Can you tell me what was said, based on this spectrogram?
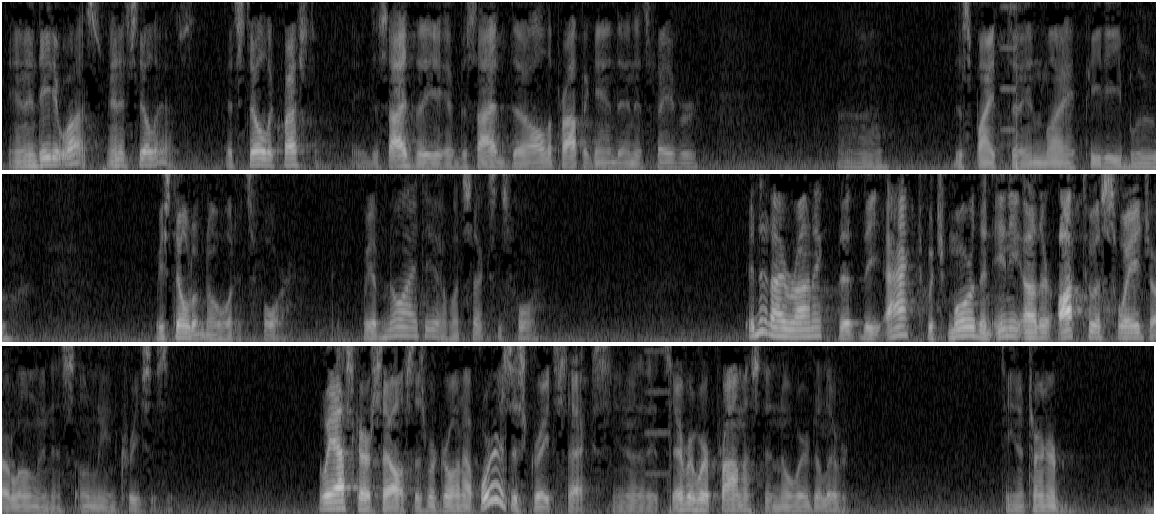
And indeed it was, and it still is. It's still the question. Beside, the, beside all the propaganda in its favor, uh, despite uh, NYPD Blue, we still don't know what it's for. We have no idea what sex is for. Isn't it ironic that the act which more than any other ought to assuage our loneliness only increases it? We ask ourselves as we're growing up, where is this great sex? You know, it's everywhere promised and nowhere delivered. Tina Turner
